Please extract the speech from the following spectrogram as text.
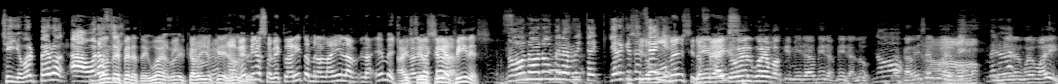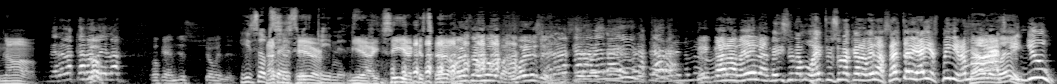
Sí, el pelo. Ahora ¿Dónde? sí. Espérate. ¿La ¿El cabello ahora? qué? La mira, se ve clarito. En la, la image. I still la see cara. a penis. No, no, no, mira, Luis, te- ¿quieres que te enseñe? woman? Mira, yo veo el huevo aquí. Mira, mira, mira. Look. No. La cabeza del No. huevo. Mira mira la- el huevo ahí. No. Mira la carabela. Okay, I'm just showing this. He's That's his obsessed hair. with penis. Yeah, I see. I can tell. Where's the woman? Where is it? Mira la carabela ahí, la cara. ¿Qué carabela? Me dice una mujer, tú una carabela. Salta de ahí, Speedy. I'm not asking you.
